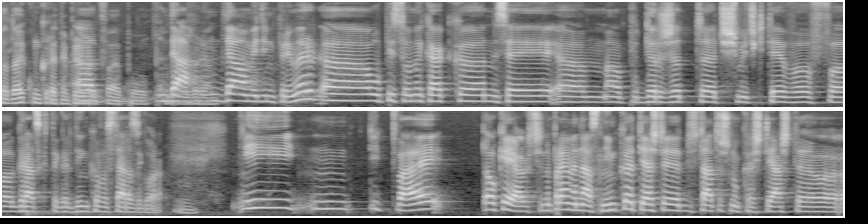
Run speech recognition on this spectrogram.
Да, дай конкретен пример, а, това е по да, вариант. давам един пример. А, описваме как а, не се а, а, поддържат а, чешмичките в а, градската градинка в Стара Загора. И, м, и това е окей, ако ще направим една снимка, тя ще е достатъчно кръщяща,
